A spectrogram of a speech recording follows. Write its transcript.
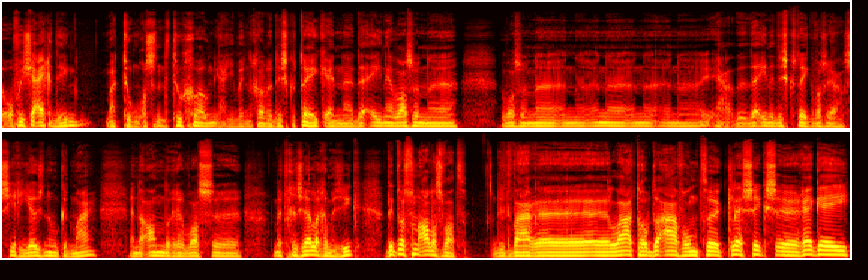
Of is je eigen ding. Maar toen was het natuurlijk gewoon, ja, je bent gewoon een discotheek. En eh, de ene was een, eh, was een, eh, een, een, een, ja, de, de ene discotheek was, ja, serieus noem ik het maar. En de andere was met gezellige muziek. Dit was van alles wat. Dit waren later op de avond classics, reggae,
